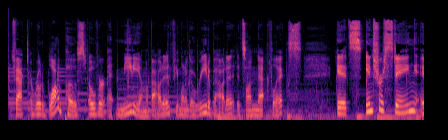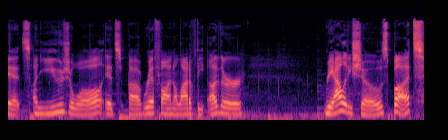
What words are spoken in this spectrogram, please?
In fact, I wrote a blog post over at Medium about it if you want to go read about it. It's on Netflix. It's interesting, it's unusual, it's a riff on a lot of the other reality shows, but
